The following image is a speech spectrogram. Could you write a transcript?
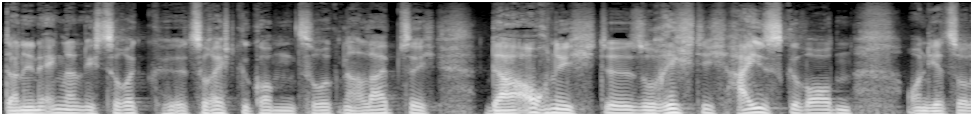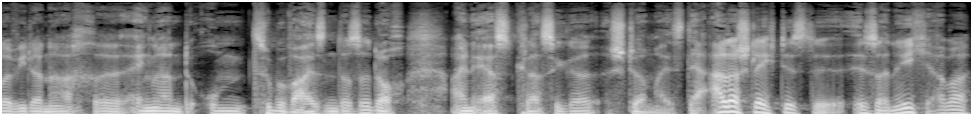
dann in England nicht zurück äh, zurechtgekommen, zurück nach Leipzig, da auch nicht äh, so richtig heiß geworden und jetzt soll er wieder nach äh, England, um zu beweisen, dass er doch ein erstklassiger Stürmer ist. Der allerschlechteste ist er nicht, aber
